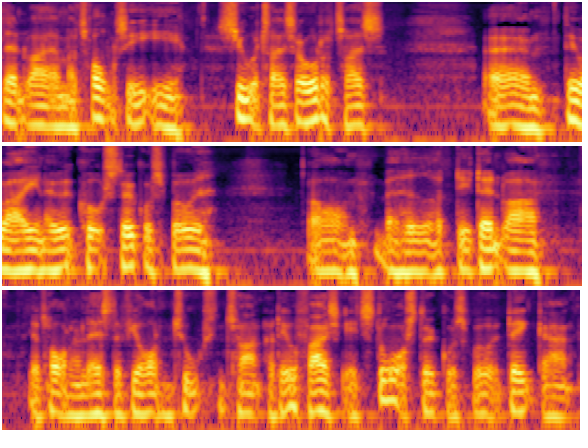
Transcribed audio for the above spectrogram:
den var jeg matros i i 67-68. Øh, det var en af ØK's stykkesbåde, og hvad hedder det, den var, jeg tror, den lastede 14.000 ton, og det var faktisk et stort stykkosbåd dengang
